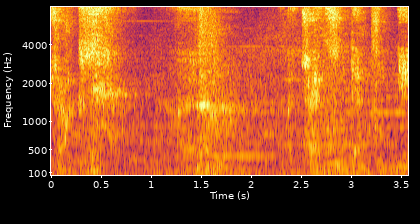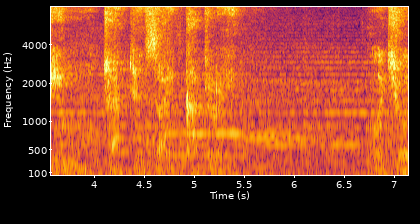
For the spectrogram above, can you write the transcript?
Aatrox. A transcendental being trapped inside Cuttery. What your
